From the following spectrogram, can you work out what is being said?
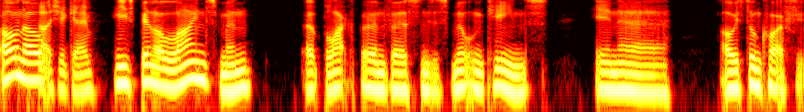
oh no, That's your game. he's been a linesman at Blackburn versus Milton Keynes in uh oh he's done quite a few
